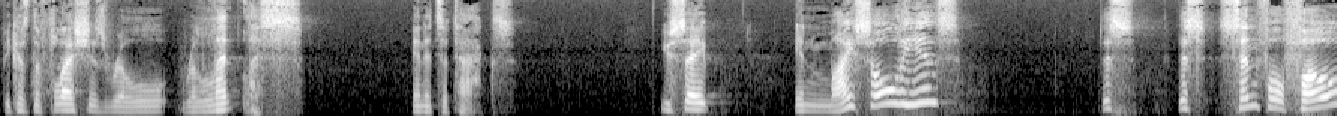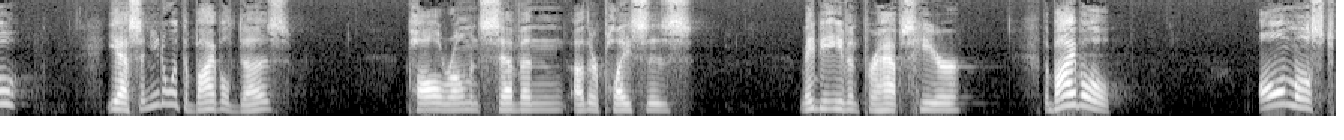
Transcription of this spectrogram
because the flesh is rel- relentless in its attacks. You say, In my soul, he is? This, this sinful foe? Yes, and you know what the Bible does? Paul, Romans 7, other places, maybe even perhaps here. The Bible almost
